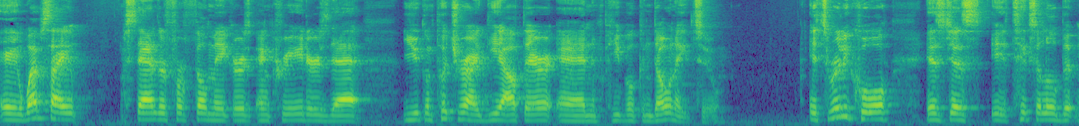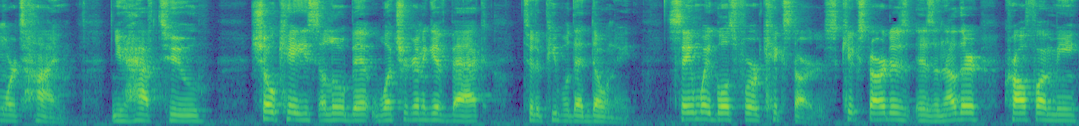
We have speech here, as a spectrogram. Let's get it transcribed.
a website standard for filmmakers and creators that you can put your idea out there and people can donate to. It's really cool. It's just it takes a little bit more time. You have to showcase a little bit what you're going to give back to the people that donate. Same way goes for Kickstarters. Kickstarters is another crowdfunding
